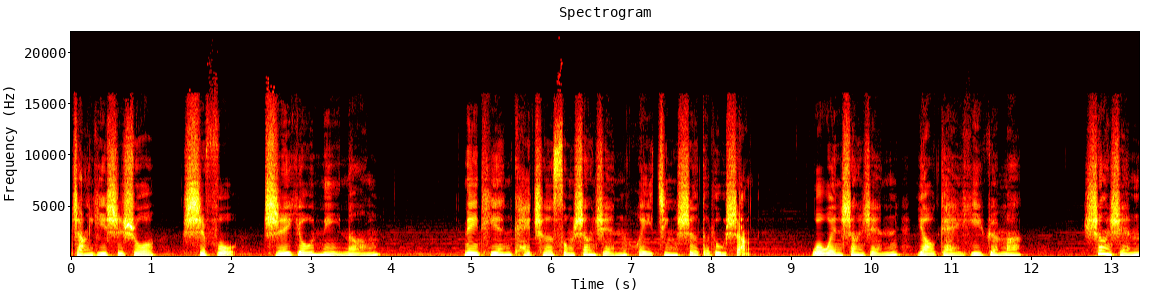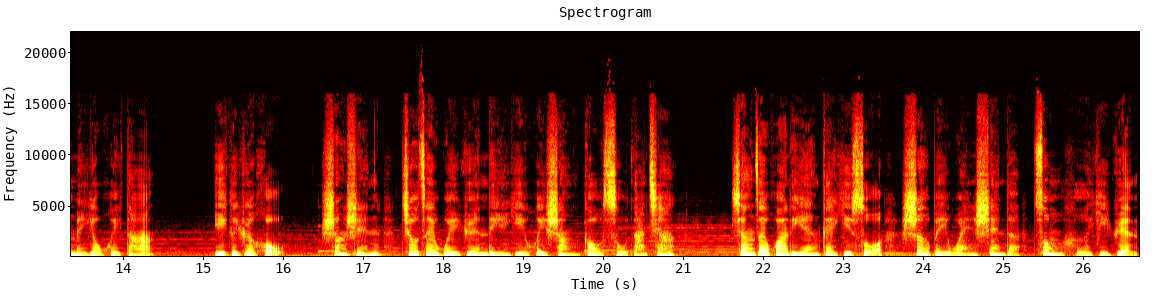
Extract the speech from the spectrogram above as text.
张医师说：“师傅，只有你能。”那天开车送上人回精舍的路上，我问上人要盖医院吗？上人没有回答。一个月后。上人就在委员联谊会上告诉大家，想在花莲盖一所设备完善的综合医院。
